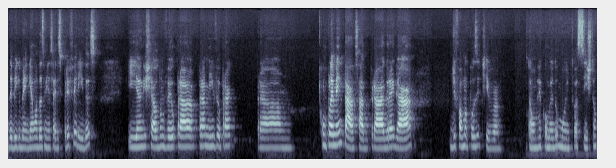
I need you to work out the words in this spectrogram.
The Big Bang é uma das minhas séries preferidas. E Young Sheldon veio para mim, veio para complementar, sabe? Para agregar de forma positiva. Então, recomendo muito, assistam.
